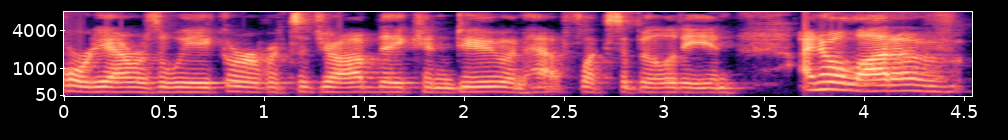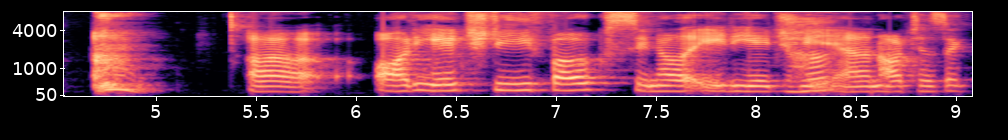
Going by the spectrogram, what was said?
40 hours a week or if it's a job they can do and have flexibility. And I know a lot of uh, ADHD folks, you know, ADHD Uh-huh. and autistic,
